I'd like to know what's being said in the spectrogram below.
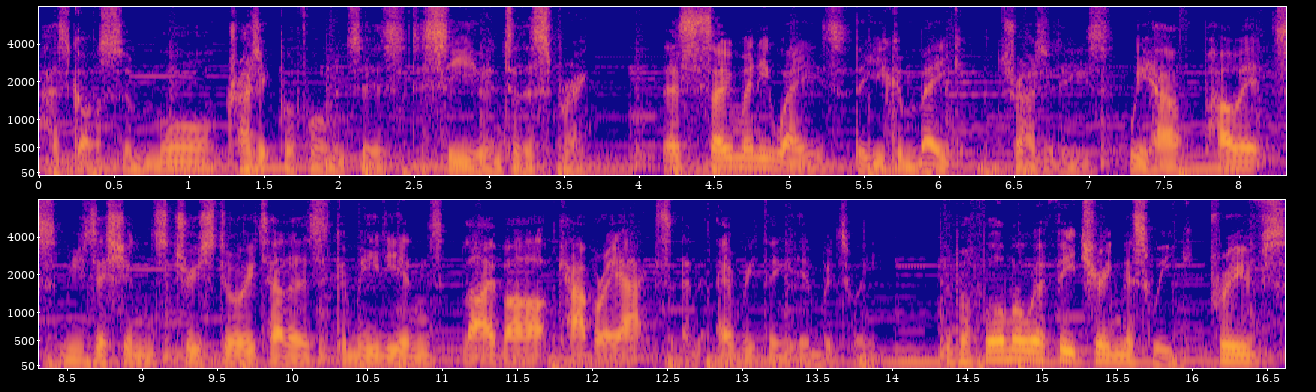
has got some more tragic performances to see you into the spring. There's so many ways that you can make tragedies. We have poets, musicians, true storytellers, comedians, live art, cabaret acts, and everything in between. The performer we're featuring this week proves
